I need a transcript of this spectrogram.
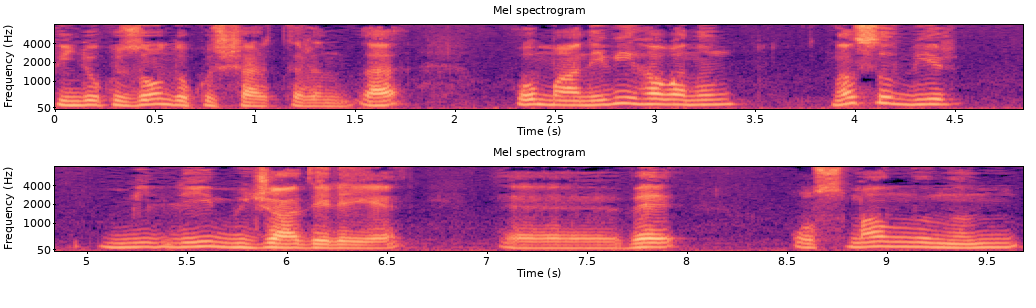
1919 şartlarında o manevi havanın nasıl bir milli mücadeleye e, ve Osmanlı'nın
